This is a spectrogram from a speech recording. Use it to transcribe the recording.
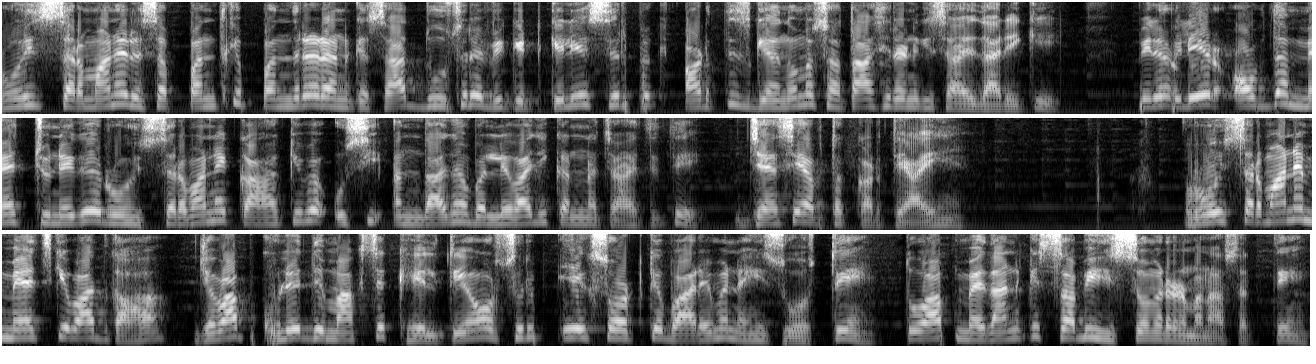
रोहित शर्मा ने ऋषभ पंत के 15 रन के साथ दूसरे विकेट के लिए सिर्फ़ 38 गेंदों में सतासी रन की साझेदारी की। प्लेयर ऑफ़ द मैच चुने गए रोहित शर्मा ने कहा कि वे उसी अंदाज में बल्लेबाजी करना चाहते थे, जैसे अब तक करते आए हैं। रोहित शर्मा ने मैच के बाद कहा, जब आप खुले दिमाग से खेलते हैं और सिर्फ़ एक शॉट के बारे में नहीं सोचते हैं तो आप मैदान के सभी हिस्सों में रन बना सकते हैं।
